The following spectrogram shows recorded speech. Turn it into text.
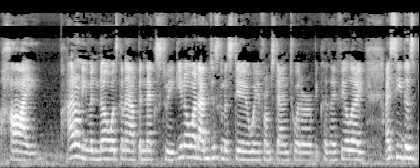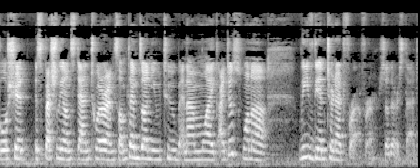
high I don't even know what's gonna happen next week. You know what? I'm just gonna stay away from Stan Twitter because I feel like I see this bullshit, especially on Stan Twitter and sometimes on YouTube, and I'm like, I just wanna leave the internet forever. So there's that.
